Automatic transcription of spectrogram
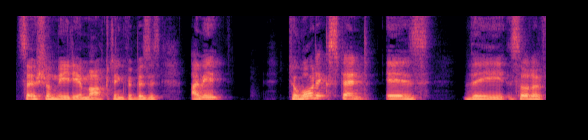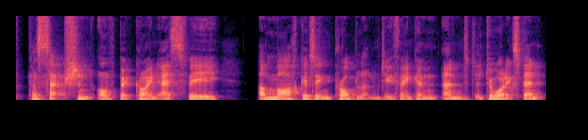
social media marketing for business. I mean, to what extent is the sort of perception of Bitcoin SV a marketing problem? Do you think, and and to what extent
